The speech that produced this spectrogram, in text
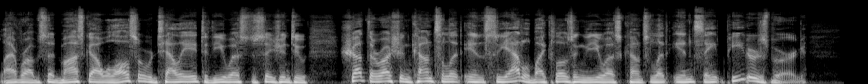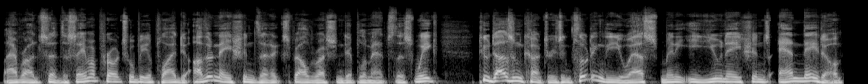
Lavrov said Moscow will also retaliate to the U.S. decision to shut the Russian consulate in Seattle by closing the U.S. consulate in St. Petersburg. Lavrov said the same approach will be applied to other nations that expelled Russian diplomats this week. Two dozen countries, including the U.S., many EU nations, and NATO,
